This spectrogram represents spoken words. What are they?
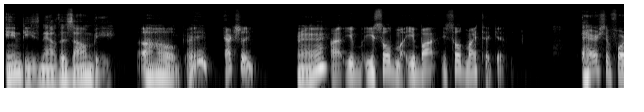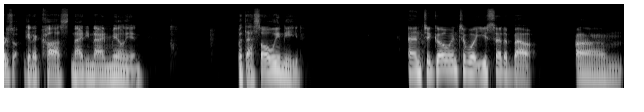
indy's now the zombie Oh, eh, actually, eh? uh, you you sold my you bought you sold my ticket. Harrison Ford's going to cost 99 million. But that's all we need. And to go into what you said about um,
